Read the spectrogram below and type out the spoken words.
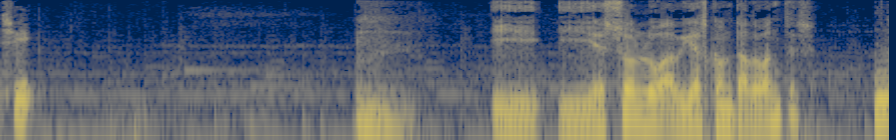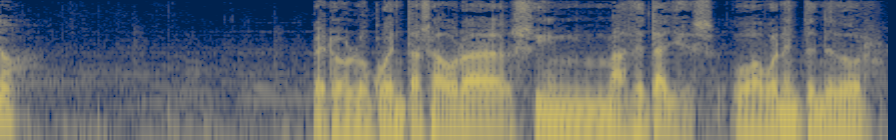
Sí. ¿Y, ¿Y eso lo habías contado antes? No. Pero lo cuentas ahora sin más detalles, o a buen entendedor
